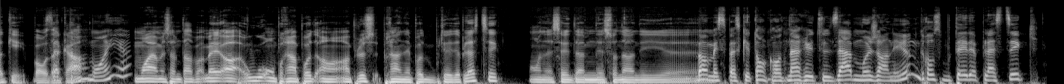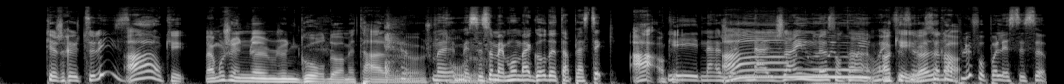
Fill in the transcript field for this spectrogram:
OK, bon, Ça d'accord. tente moins, hein? Moi, mais ça me tente pas. Mais ah, ou on prend pas, de- en, en plus, prenez pas de bouteille de plastique. On essaie d'amener ça dans des. euh, Bon, mais c'est parce que ton contenant réutilisable, moi j'en ai une grosse bouteille de plastique que je réutilise. Ah, OK. Ben, moi, j'ai une, j'ai une gourde en métal. là, je sais pas mais mais là. c'est ça, mais moi ma gourde est en plastique. Ah, OK. Les Ah, nalgènes oui, là, oui, sont en. ouais, OK, ça. ben, Ça non plus, faut pas laisser ça.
